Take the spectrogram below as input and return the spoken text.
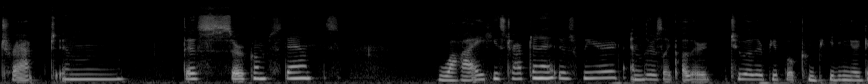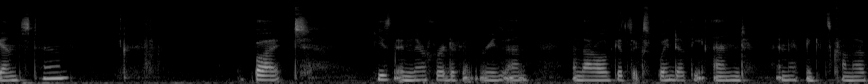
trapped in this circumstance. Why he's trapped in it is weird, and there's like other two other people competing against him. But he's in there for a different reason, and that all gets explained at the end. And I think it's kind of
